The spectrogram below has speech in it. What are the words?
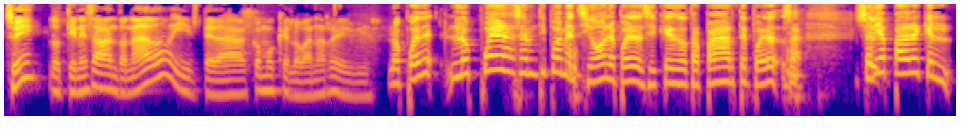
Sí, lo tienes abandonado y te da como que lo van a revivir. Lo puede, lo puede hacer un tipo de mención, le puede decir que es de otra parte, puede, o sea, sería padre que el,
